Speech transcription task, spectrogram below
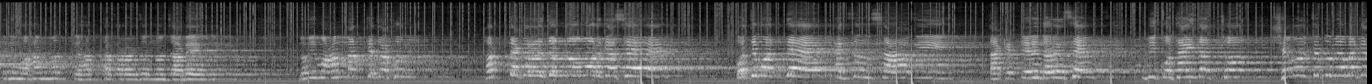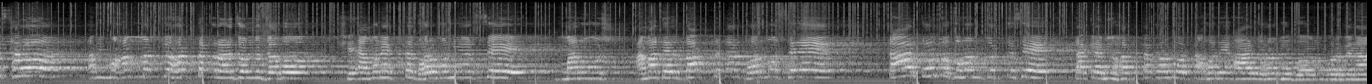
তিনি মোহাম্মদকে হত্যা করার জন্য যাবেন নবী মোহাম্মদকে যখন হত্যা করার জন্য ওমর গেছে প্রতিমধ্যে একজন সাহাবী তাকে টেনে ধরেছে, তুমি কোথায় যাচ্ছ? তুমি আমাকে ছাড়ো, আমি মোহাম্মদকে হত্যা করার জন্য যাব। সে এমন একটা ধর্ম নিয়ে আসছে, মানুষ আমাদের বাপ দাদার ধর্ম ছেড়ে তার ধর্ম গ্রহণ করতেছে, তাকে আমি হত্যা করব, তাহলে আর ধর্ম গ্রহণ করবে না।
